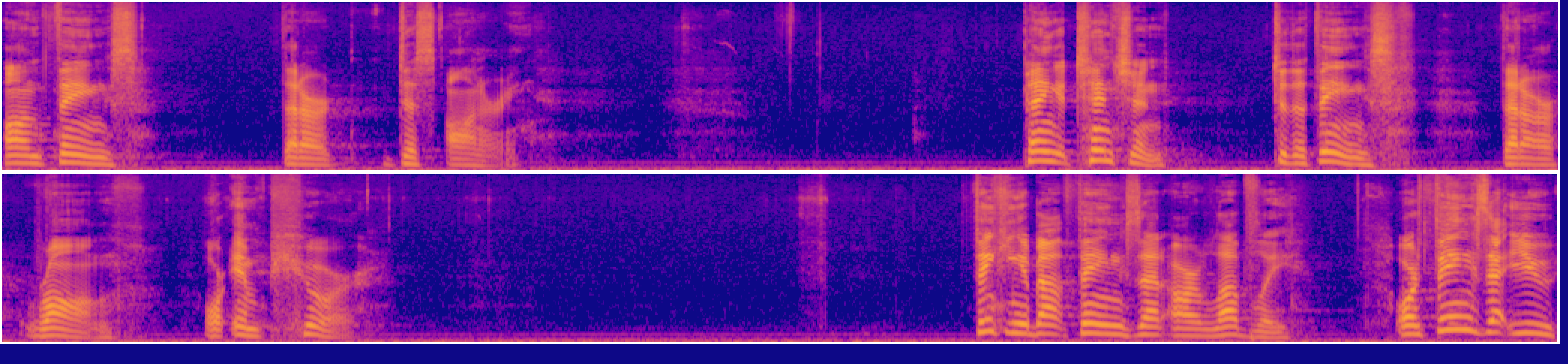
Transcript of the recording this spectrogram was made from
on things that are dishonoring, paying attention to the things that are wrong or impure. Thinking about things that are lovely or things that you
